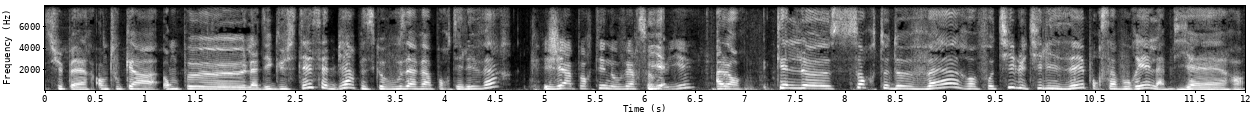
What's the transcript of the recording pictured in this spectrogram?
Super. En tout cas, on peut la déguster cette bière parce que vous avez apporté les verres. J'ai apporté nos verres sommeliers. Alors, quelle euh, sorte de verre faut-il utiliser pour savourer la bière?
